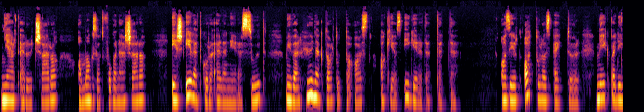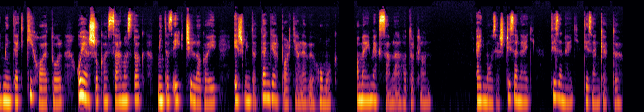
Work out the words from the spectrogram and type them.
nyert erőt sára a magzat foganására, és életkora ellenére szült, mivel hűnek tartotta azt, aki az ígéretet tette. Azért attól az egytől, mégpedig mint egy kihaltól olyan sokan származtak, mint az ég csillagai, és mint a tenger partján levő homok, amely megszámlálhatatlan. 1 Mózes 11, 11, 12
